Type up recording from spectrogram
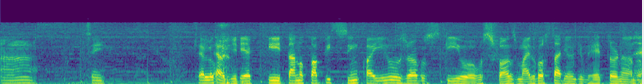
Ah, sim. É louco. É, eu diria que tá no top 5 aí os jogos que os fãs mais gostariam de ver retornando, É,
